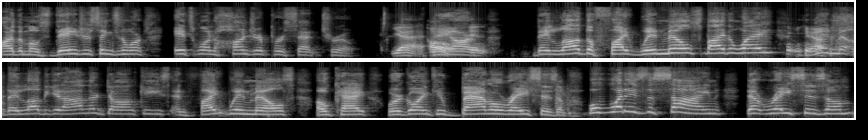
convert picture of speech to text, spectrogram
are the most dangerous things in the world, it's 100% true. Yeah. They oh, are- and- They love to fight windmills, by the way. yeah. Windmill. They love to get on their donkeys and fight windmills. Okay. We're going to battle racism. Well, what is the sign that racism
